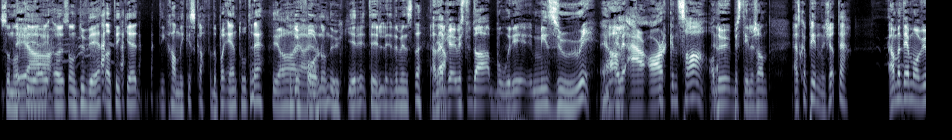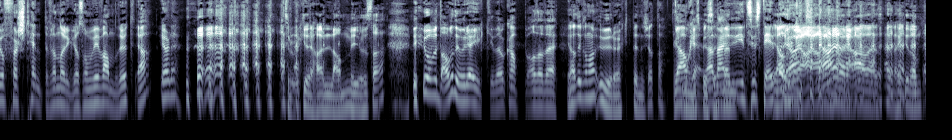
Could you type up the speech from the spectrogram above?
Sånn at, de, sånn at du vet at de, ikke, de kan ikke skaffe det på 1, 2, 3. Ja, så du ja, får noen uker til, i det minste. Ja, det er gøy hvis du da bor i Missouri eller Arkansas, og du bestiller sånn 'Jeg skal ha pinnekjøtt, jeg'. Ja, men det må vi jo først hente fra Norge, og så må vi vanne det ut. Ja, gjør det. Tror du ikke de har lam i USA? jo, men da må du jo røyke det og kappe altså det. Ja, du kan ha urøkt pinnekjøtt. da Ja, ok. Spiser, Ja, nei, men- insister på ja, det. ja, ja, ja, ja, ja, det, det er ikke dumt.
